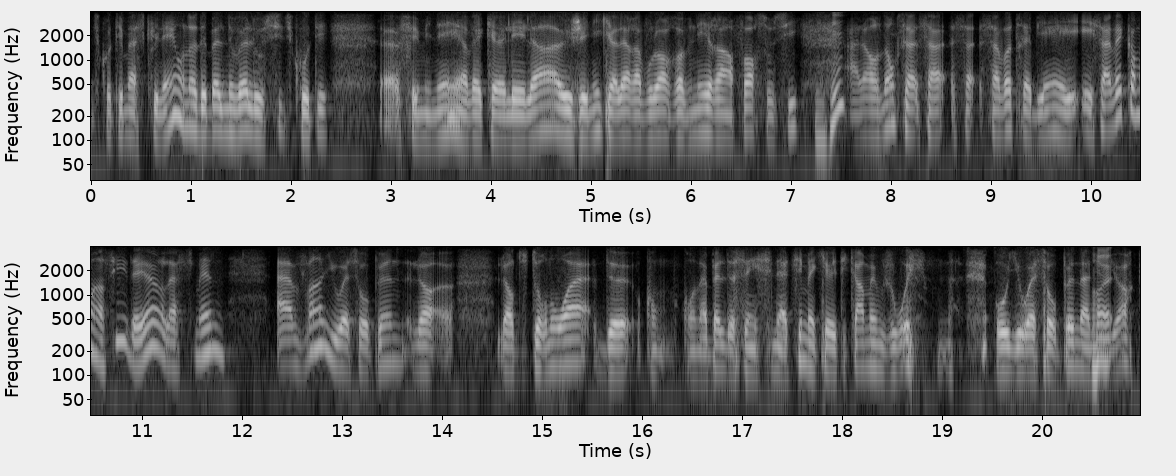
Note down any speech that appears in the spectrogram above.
du côté masculin. On a des belles nouvelles aussi du côté féminin avec Léla, Eugénie qui a l'air à vouloir revenir en force aussi. Mm-hmm. Alors donc ça, ça, ça, va très bien et, et ça avait commencé d'ailleurs la semaine avant l'US Open. Là, lors du tournoi de qu'on appelle de Cincinnati, mais qui a été quand même joué au US Open à New York.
